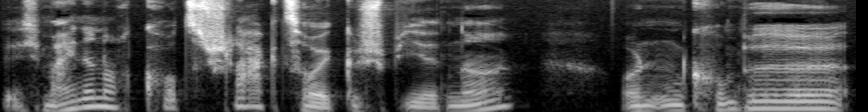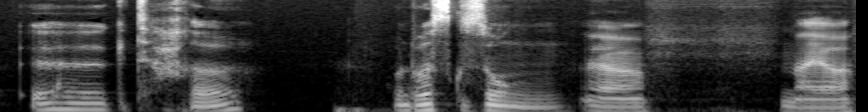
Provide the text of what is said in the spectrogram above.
ich meine, noch kurz Schlagzeug gespielt, ne? Und ein Kumpel äh, Gitarre. Und du hast gesungen. Ja, naja.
